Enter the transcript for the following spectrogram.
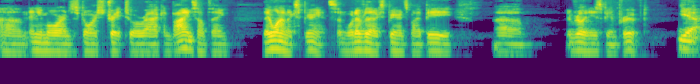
um, anymore and just going straight to a rack and buying something. They want an experience, and whatever that experience might be, um, it really needs to be improved. Yeah,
